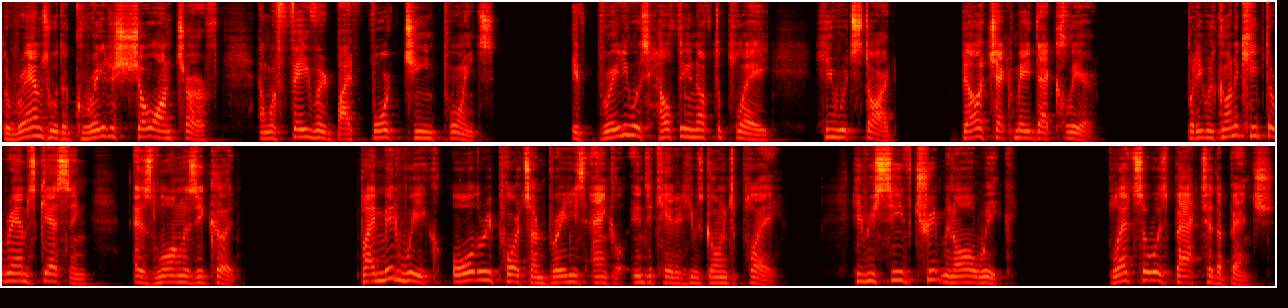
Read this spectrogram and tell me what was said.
The Rams were the greatest show on turf and were favored by 14 points. If Brady was healthy enough to play, he would start. Belichick made that clear. But he was going to keep the Rams guessing as long as he could. By midweek, all the reports on Brady's ankle indicated he was going to play. He received treatment all week. Bledsoe was back to the bench.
